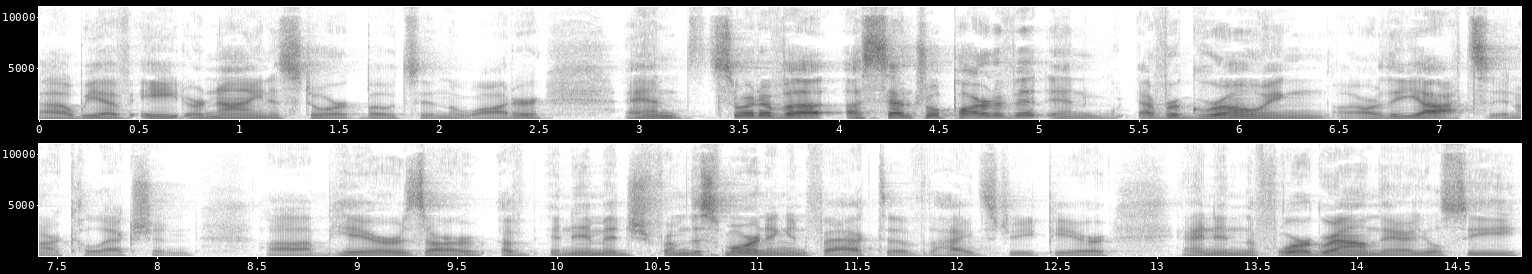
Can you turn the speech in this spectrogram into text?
Uh, we have eight or nine historic boats in the water. And sort of a, a central part of it, and ever growing, are the yachts in our collection. Um, here is our, uh, an image from this morning, in fact, of the Hyde Street Pier. And in the foreground there, you'll see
